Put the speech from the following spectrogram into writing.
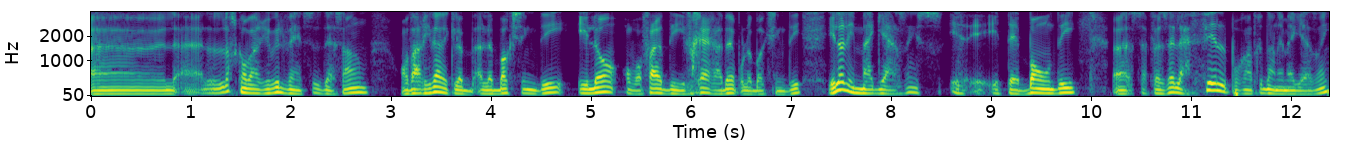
euh, lorsqu'on va arriver le 26 décembre, on va arriver avec le, Boxing Day et là, on va faire des vrais rabais pour le Boxing Day. Et là, les magasins étaient bondés. Euh, ça faisait la file pour entrer dans les magasins.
